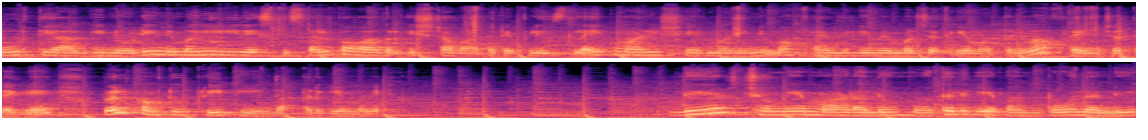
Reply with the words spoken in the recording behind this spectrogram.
ಪೂರ್ತಿಯಾಗಿ ನೋಡಿ, ನಿಮಗೆ ಈ ರೆಸಿಪಿ ಸ್ವಲ್ಪವಾದರೂ ಇಷ್ಟವಾದರೆ ಪ್ಲೀಸ್ ಲೈಕ್ ಮಾಡಿ, ಶೇರ್ ಮಾಡಿ, ನಿಮ್ಮ ಫ್ಯಾಮಿಲಿ ಮೆಂಬರ್ ಜೊತೆಗೆ ಮತ್ತು ನಿಮ್ಮ ಫ್ರೆಂಡ್ ಜೊತೆಗೆ. ವೆಲ್ಕಮ್ ಟು ಪ್ರೀತಿಯಿಂದ ಅಡುಗೆ ಮನೆ. ಲೇಯರ್ ಚೊಂಗೆ ಮಾಡಲು ಮೊದಲಿಗೆ ಒಂದು ಬೌಲಲ್ಲಿ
